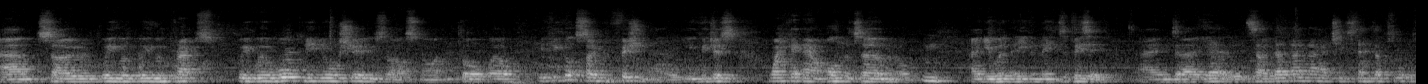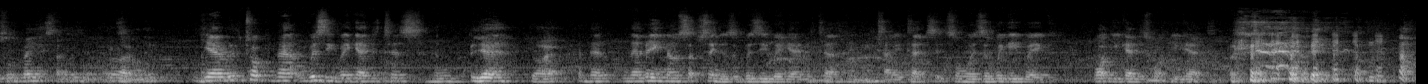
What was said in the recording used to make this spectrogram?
Um, so we were, we were perhaps we, we were walking in your shoes last night and thought, well, if you got so proficient at it, you could just whack it out on the terminal, Mm. and you wouldn't even need to visit. And uh, yeah, so that, that, that actually stands up to what we talked about yesterday, doesn't it? Right. I think. Yeah, we were talking about WYSIWYG editors, and Yeah, right. and there, there being no such thing as a WYSIWYG editor in teletext, it's always a WYGIWYG. What you get is what you get.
